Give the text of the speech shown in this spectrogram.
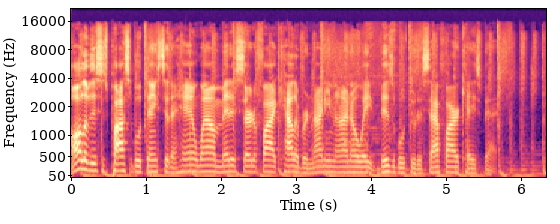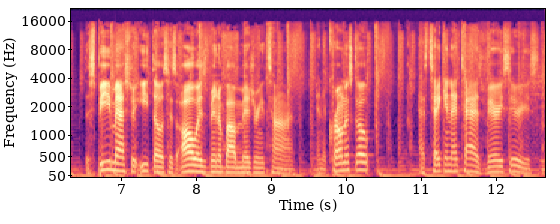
All of this is possible thanks to the hand-wound METAS certified caliber 9908 visible through the sapphire caseback. The Speedmaster ethos has always been about measuring time, and the Chronoscope has taken that task very seriously.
